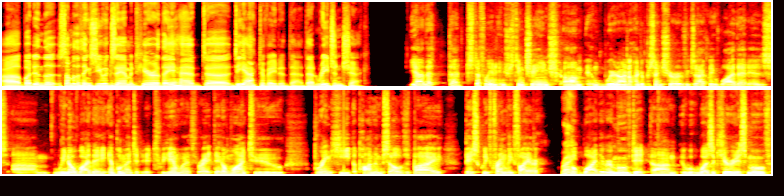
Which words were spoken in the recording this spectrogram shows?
But in the some of the things you examined here, they had deactivated that that region check. Yeah, that that's definitely an interesting change, um, and we're not 100% sure of exactly why that is. Um, we know why they implemented it to begin with, right? They don't want to bring heat upon themselves by basically friendly fire. Right. But why they removed it, um, it was a curious move.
